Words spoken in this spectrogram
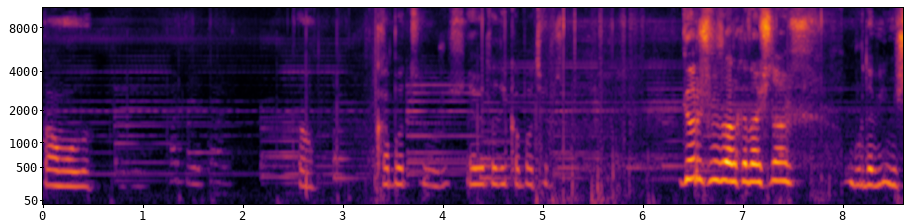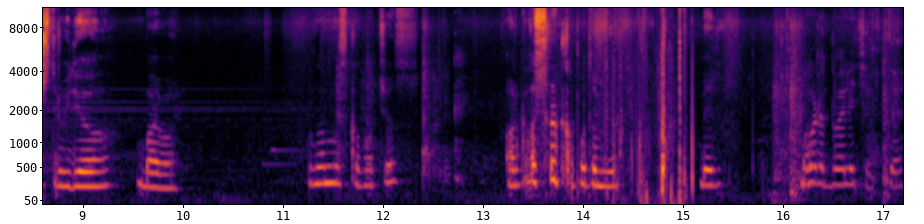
Tamam oldu. Tamam. Kapatıyoruz. Evet hadi kapatıyoruz. Görüşürüz arkadaşlar. Burada bitmiştir video. Bay bay. Buradan nasıl kapatacağız? Arkadaşlar kapatamıyorum. Ben Bu arada böyle çekti.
